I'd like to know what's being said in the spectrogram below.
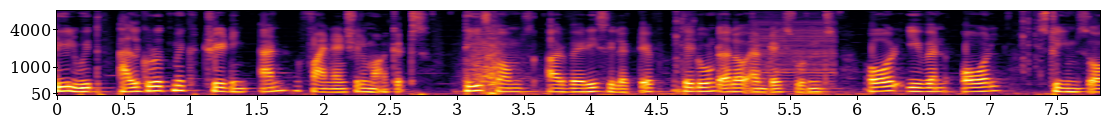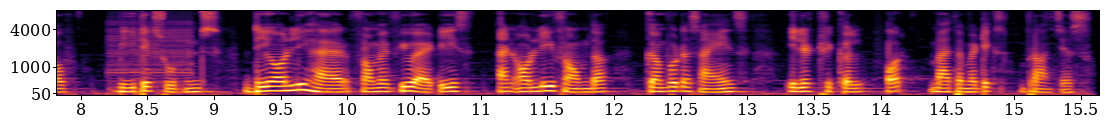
deal with algorithmic trading and financial markets. These firms are very selective. They don't allow MTech students or even all streams of BTech students, they only hire from a few IITs and only from the computer science, electrical or mathematics branches.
